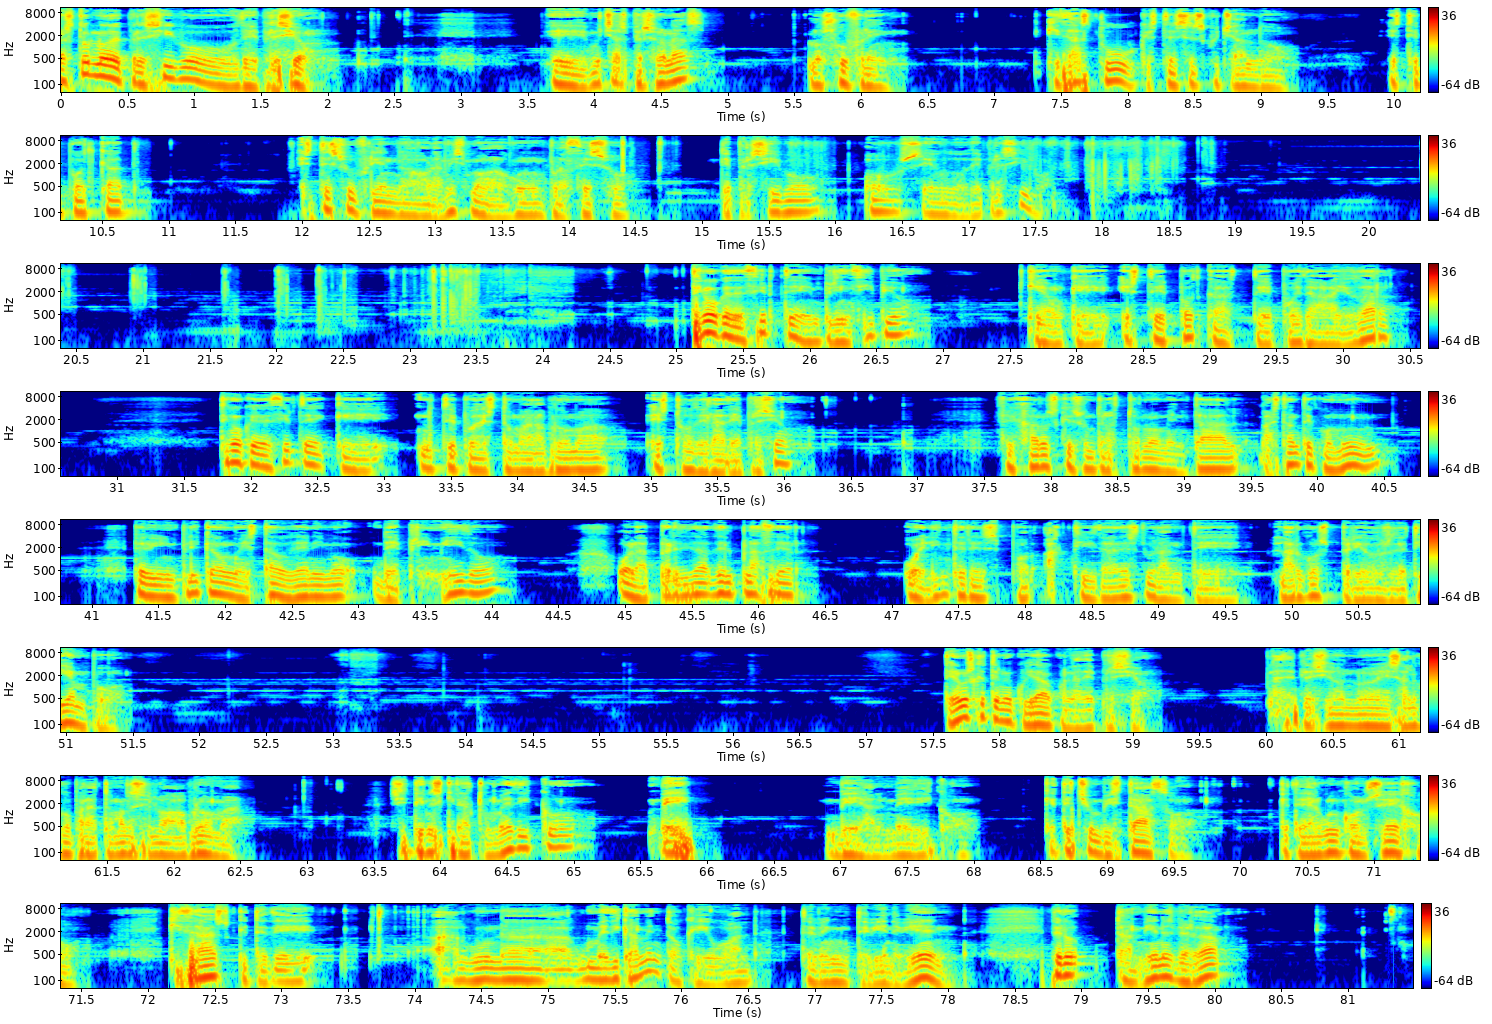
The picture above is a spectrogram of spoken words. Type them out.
Trastorno depresivo o depresión. Eh, muchas personas lo sufren. Quizás tú que estés escuchando este podcast estés sufriendo ahora mismo algún proceso depresivo o pseudodepresivo. Tengo que decirte en principio que aunque este podcast te pueda ayudar, tengo que decirte que no te puedes tomar a broma esto de la depresión. Fijaros que es un trastorno mental bastante común, pero implica un estado de ánimo deprimido o la pérdida del placer o el interés por actividades durante largos periodos de tiempo. Tenemos que tener cuidado con la depresión. La depresión no es algo para tomárselo a broma. Si tienes que ir a tu médico, ve. Ve al médico. Que te eche un vistazo. Que te dé algún consejo. Quizás que te dé alguna, algún medicamento que igual te, ven, te viene bien. Pero también es verdad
